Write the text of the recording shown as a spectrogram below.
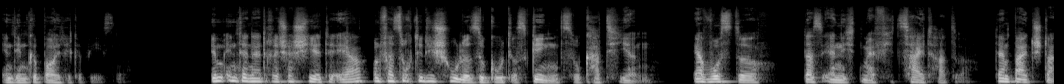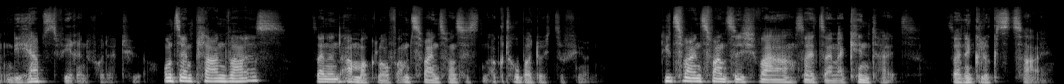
in dem Gebäude gewesen. Im Internet recherchierte er und versuchte die Schule so gut es ging zu kartieren. Er wusste, dass er nicht mehr viel Zeit hatte, denn bald standen die Herbstferien vor der Tür. Und sein Plan war es, seinen Amoklauf am 22. Oktober durchzuführen. Die 22 war seit seiner Kindheit seine Glückszahl.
